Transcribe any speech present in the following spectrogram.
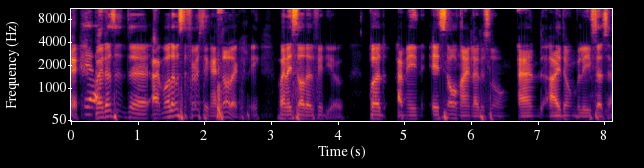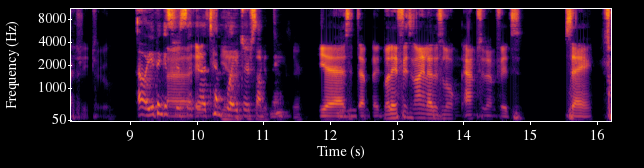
Yeah. but it doesn't. Uh, I, well, that was the first thing I thought actually when I saw that video. But I mean, it's all nine letters long, and I don't believe that's actually true. Oh, you think it's just Uh, like it- a template or something? Yeah, it's a template. But if it's nine letters long, Amsterdam fits. Saying.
